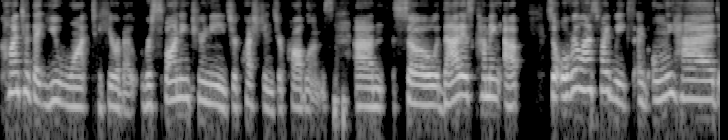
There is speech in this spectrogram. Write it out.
content that you want to hear about, responding to your needs, your questions, your problems. Um, so that is coming up. So over the last five weeks, I've only had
